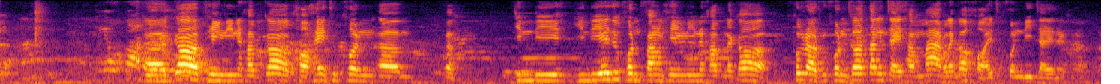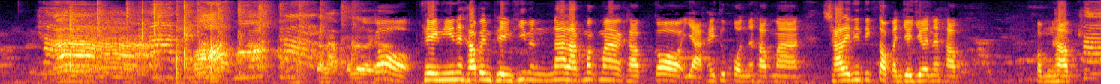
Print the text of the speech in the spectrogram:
จากใครก่อนดีพี่โอก่อนเอ่อก็เพลงนี้นะครับก็ขอให้ทุกคนเอิ่มแบบยินดียินดีให้ทุกคนฟังเพลงนี้นะครับ แล้วก็พวกเราทุกคนก็ตั้งใจทำมาก แล้วก็ขอให้ทุกคนดีใจนะครับ ค่ะอ่าอ่ามอสมอสค่ะ สลับกันเลยก็เพลงนี้นะครับเป็นเพลงที่มันน่ารักมากๆครับ ก็อยากให้ทุกคนนะครับมาชาเลนจ์ในทิกตอกกันเยอะๆนะครับ ขอบคุณครับ ค่ะ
